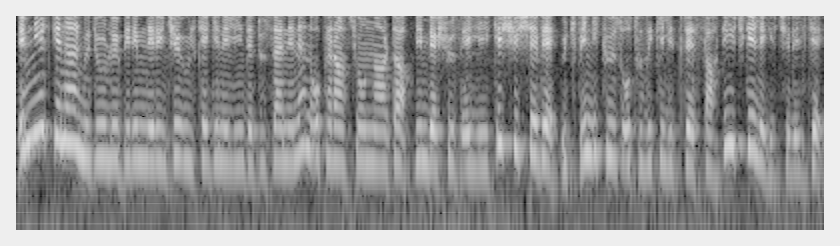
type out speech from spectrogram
Emniyet Genel Müdürlüğü birimlerince ülke genelinde düzenlenen operasyonlarda 1552 şişe ve 3232 litre sahte içki ele geçirildi.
